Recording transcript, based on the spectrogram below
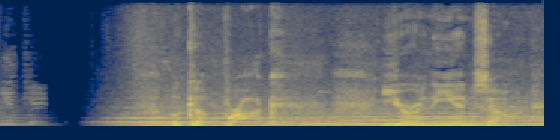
You keep... Look up, Brock. You're in the end zone.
